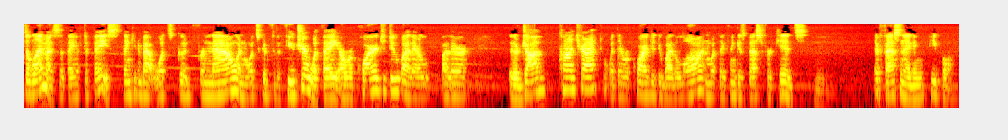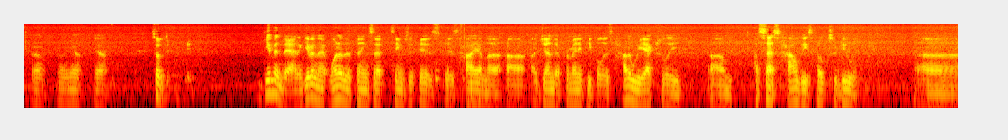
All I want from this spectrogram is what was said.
dilemmas that they have to face, thinking about what's good for now and what's good for the future, what they are required to do by their by their their job contract, what they're required to do by the law, and what they think is best for kids. Hmm. They're fascinating people. Oh, oh yeah, yeah. So given that, and given that one of the things that seems is is high on the uh, agenda for many people is how do we actually um, assess how these folks are doing? Uh,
